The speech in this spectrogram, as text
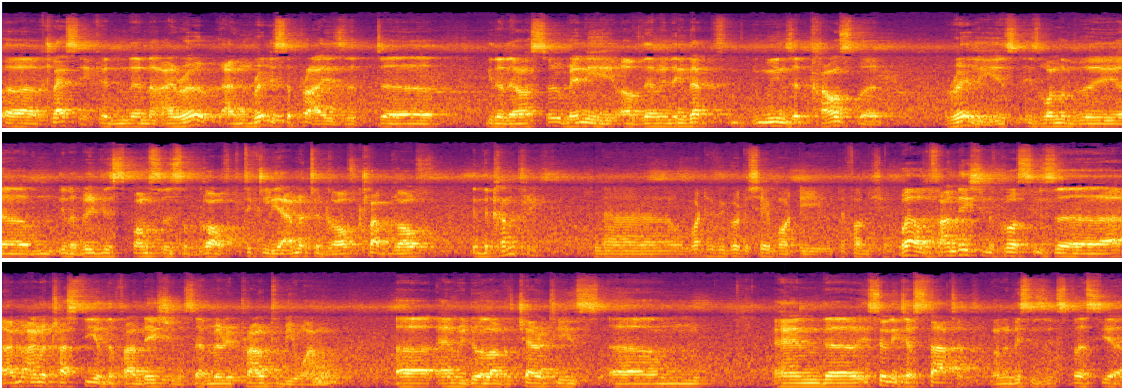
uh, Classic, and, and I wrote. I'm really surprised that uh, you know there are so many of them, and that means that Carlsberg really is, is one of the um, you know biggest sponsors of golf, particularly amateur golf, club golf in the country. And, uh, what have you got to say about the, the foundation? Well, the foundation, of course, is uh, I'm, I'm, a trustee of the foundation, so I'm very proud to be one and we do a lot of charities. Um, and uh, it's only just started. I mean, this is its first year.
